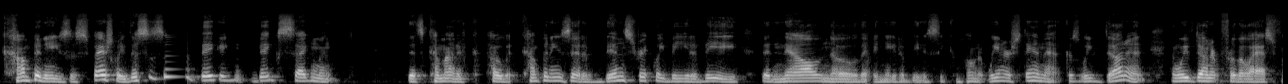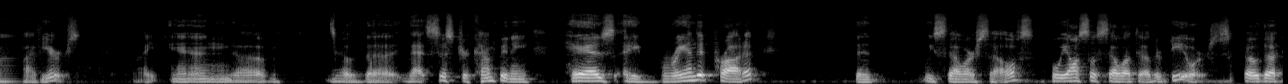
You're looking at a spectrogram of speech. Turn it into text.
companies especially this is a big big segment that's come out of COVID. Companies that have been strictly B2B that now know they need a B2C component. We understand that because we've done it and we've done it for the last five years, right? And um, you know, the that sister company has a branded product that we sell ourselves, but we also sell it to other dealers. So the,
